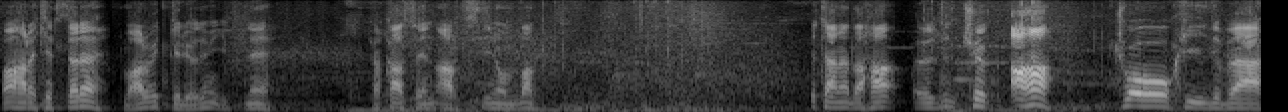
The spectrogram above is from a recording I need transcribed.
Aa hareketlere. Warwick geliyor değil mi? İp ne? Şaka senin artistliğin ondan. Bir tane daha öldün çık. Aha! Çok iyiydi be.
